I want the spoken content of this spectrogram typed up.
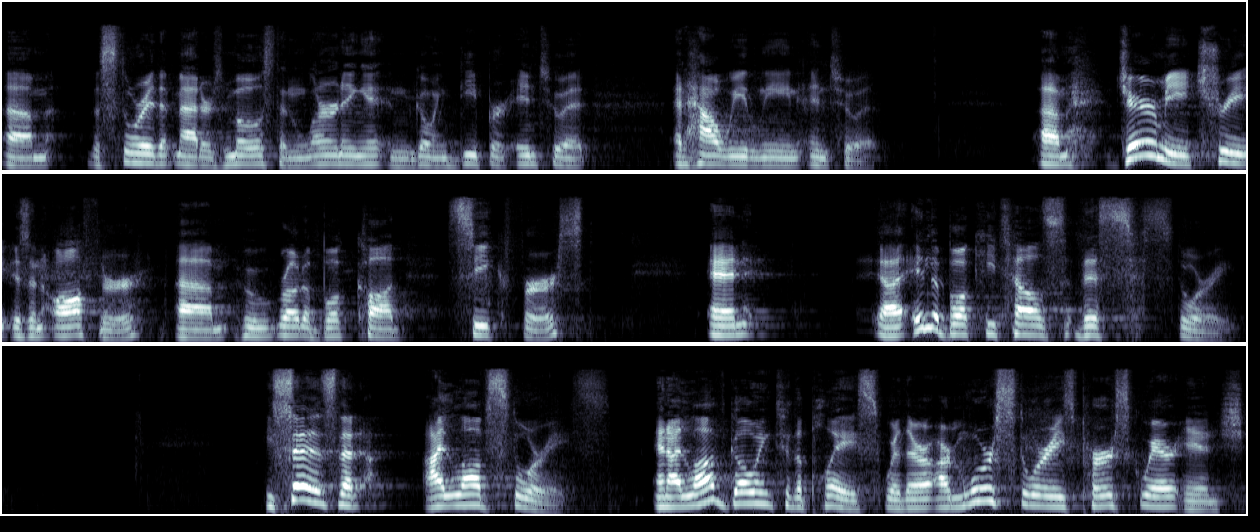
um, the story that matters most and learning it and going deeper into it and how we lean into it. Um, Jeremy Treat is an author um, who wrote a book called Seek First. And uh, in the book, he tells this story. He says that I love stories, and I love going to the place where there are more stories per square inch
